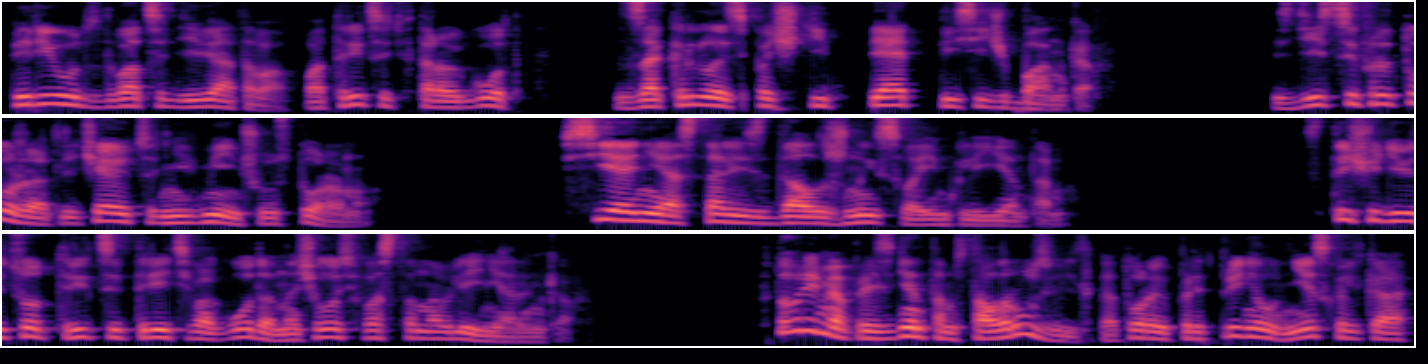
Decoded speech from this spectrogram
В период с 29 по 32 год закрылось почти 5000 банков. Здесь цифры тоже отличаются не в меньшую сторону. Все они остались должны своим клиентам. С 1933 года началось восстановление рынков. В то время президентом стал Рузвельт, который предпринял несколько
